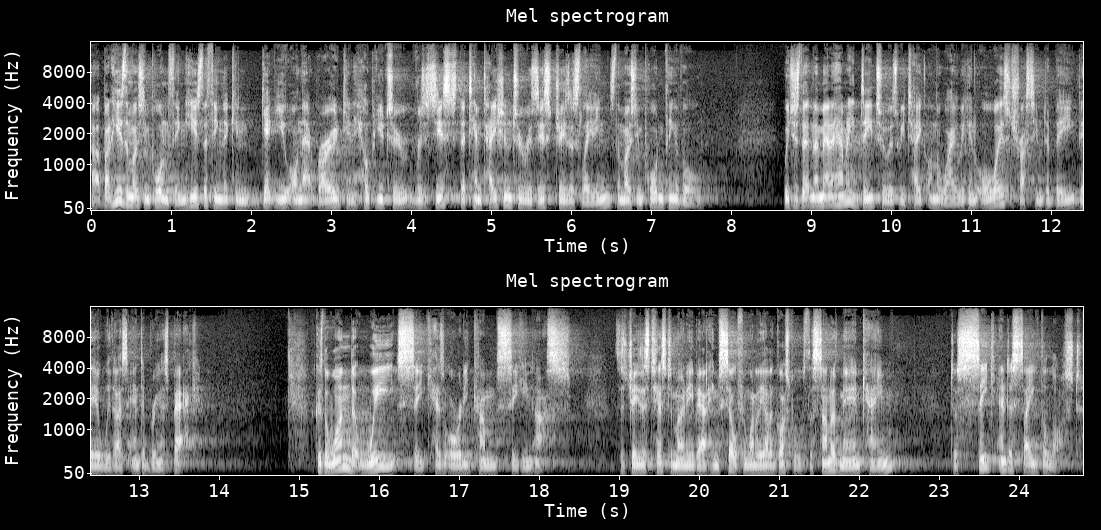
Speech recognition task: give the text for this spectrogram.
Uh, but here's the most important thing. Here's the thing that can get you on that road, can help you to resist the temptation to resist Jesus' leading. It's the most important thing of all which is that no matter how many detours we take on the way, we can always trust Him to be there with us and to bring us back. Because the one that we seek has already come seeking us. This is Jesus' testimony about Himself in one of the other Gospels. The Son of Man came to seek and to save the lost.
